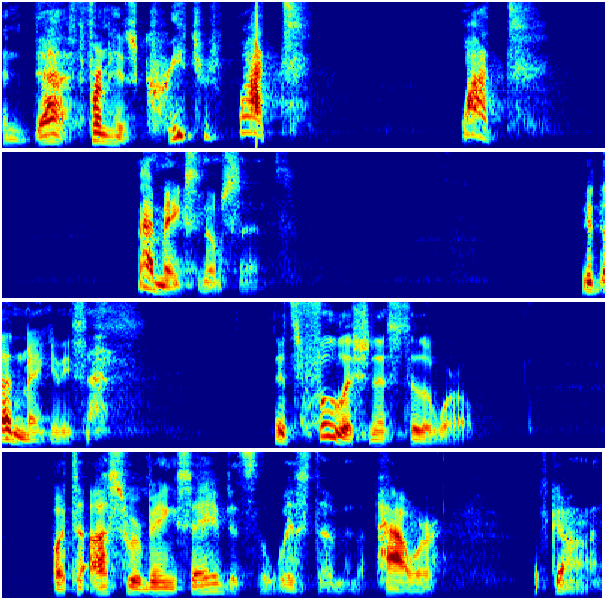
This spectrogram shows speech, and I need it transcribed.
and death from his creatures. What? What? That makes no sense. It doesn't make any sense. It's foolishness to the world. But to us who are being saved, it's the wisdom and the power of God.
